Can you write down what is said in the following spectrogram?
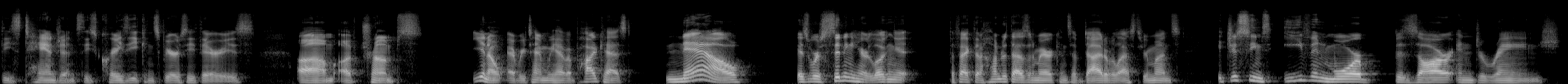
these tangents, these crazy conspiracy theories um, of Trump's you know, every time we have a podcast. Now, as we're sitting here looking at the fact that 100,000 Americans have died over the last three months, it just seems even more bizarre and deranged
